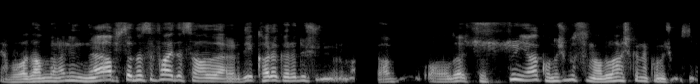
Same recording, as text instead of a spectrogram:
Ya bu adamlar hani ne yapsa nasıl fayda sağlar diye kara kara düşünüyorum. Ya Allah sussun ya konuşmasın Allah aşkına konuşmasın.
